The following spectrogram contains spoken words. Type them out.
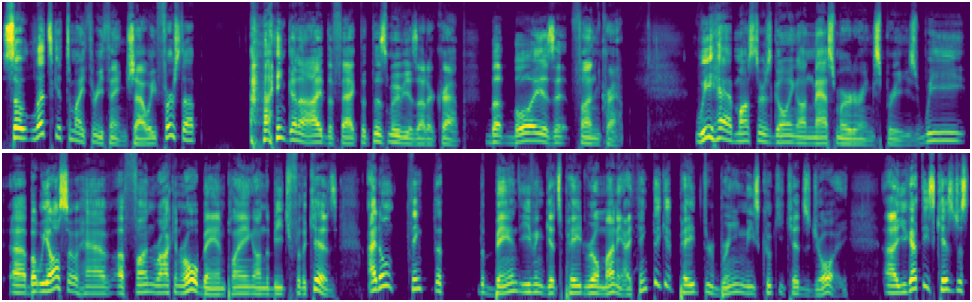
So let's get to my three things, shall we? First up, I ain't gonna hide the fact that this movie is utter crap, but boy, is it fun crap. We have monsters going on mass murdering sprees. We, uh, but we also have a fun rock and roll band playing on the beach for the kids. I don't think that the band even gets paid real money. I think they get paid through bringing these kooky kids joy. Uh, you got these kids just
